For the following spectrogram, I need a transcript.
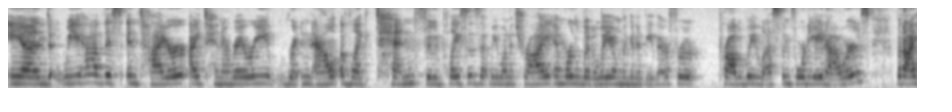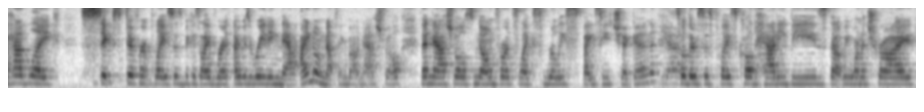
and we have this entire itinerary written out of like 10 food places that we want to try, and we're literally only gonna be there for probably less than 48 hours. But I have like six different places because I read I was reading that I know nothing about Nashville that Nashville is known for its like really spicy chicken. yeah. So there's this place called Hattie B's that we want to try,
